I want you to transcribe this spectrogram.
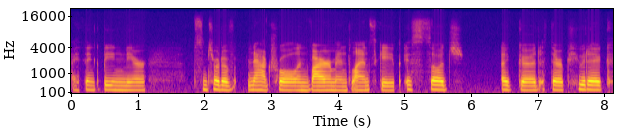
I think being near some sort of natural environment, landscape is such a good therapeutic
